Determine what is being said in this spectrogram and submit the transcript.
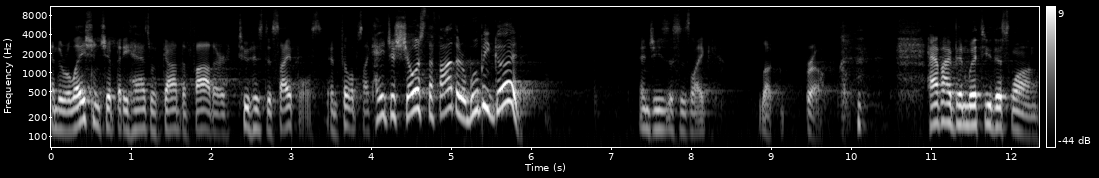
and the relationship that he has with God the Father to his disciples. And Philip's like, hey, just show us the Father, we'll be good. And Jesus is like, look, bro, have I been with you this long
